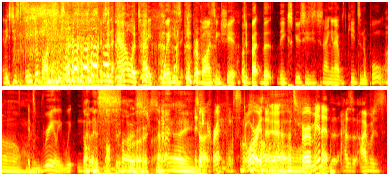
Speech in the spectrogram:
And he's just improvising. it's an hour tape where he's improvising shit, j- but the, the excuse is he's just hanging out with kids in a pool. Oh, It's really we- not, that is not good. so strange. It's So- an incredible story. That Yeah, that's- for a minute it has I was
